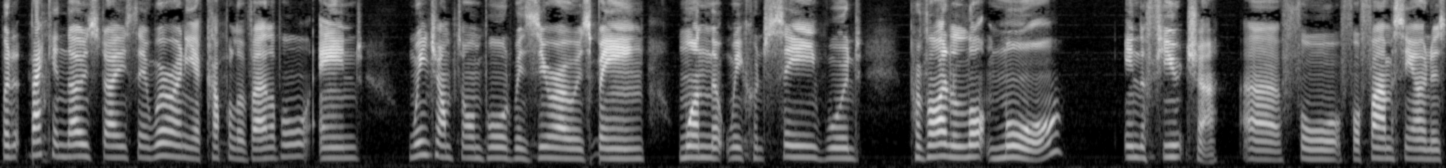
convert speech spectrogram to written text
but back in those days, there were only a couple available, and we jumped on board with Xero as being one that we could see would provide a lot more in the future uh, for for pharmacy owners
